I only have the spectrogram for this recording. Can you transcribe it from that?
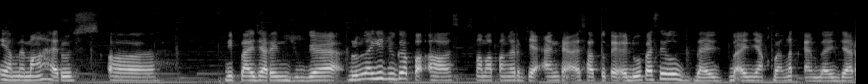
yang memang harus uh, dipelajarin juga. Belum lagi juga uh, selama pengerjaan TA 1, TA 2 pasti lo banyak banget kan belajar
